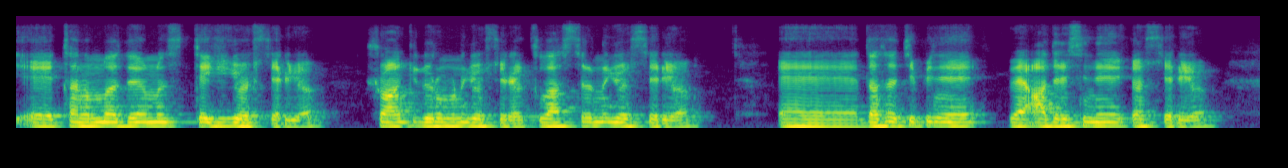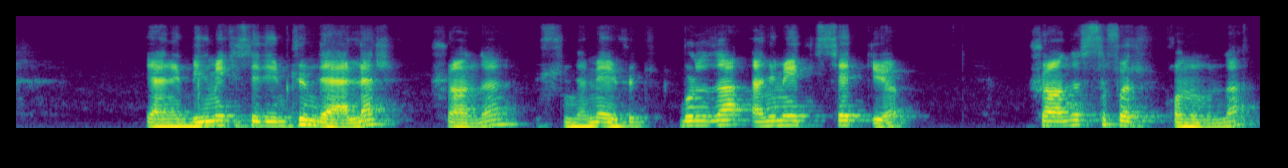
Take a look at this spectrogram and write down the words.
e, tanımladığımız tag'i gösteriyor. Şu anki durumunu gösteriyor. Cluster'ını gösteriyor. E, data tipini ve adresini gösteriyor. Yani bilmek istediğim tüm değerler şu anda üstünde mevcut. Burada da animate set diyor. Şu anda 0 konumunda.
